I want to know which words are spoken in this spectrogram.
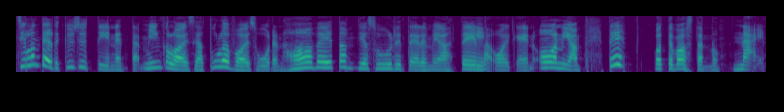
silloin teiltä kysyttiin, että minkälaisia tulevaisuuden haaveita ja suunnitelmia teillä oikein on ja te olette vastannut näin.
